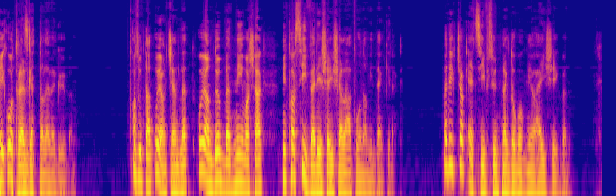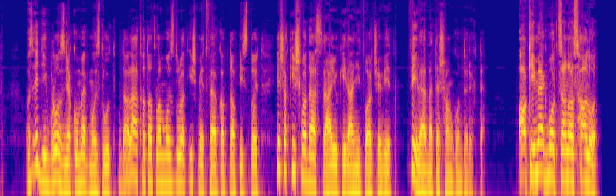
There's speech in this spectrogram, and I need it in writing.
még ott rezgett a levegőben. Azután olyan csend lett, olyan döbbent némaság, mintha a szívverése is elállt volna mindenkinek. Pedig csak egy szív szűnt megdobogni a helyiségben. Az egyik bronznyakú megmozdult, de a láthatatlan mozdulat ismét felkapta a pisztolyt, és a kisvadász rájuk irányítva a csövét, félelmetes hangon dörögte. Aki megmoccan, az halott!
